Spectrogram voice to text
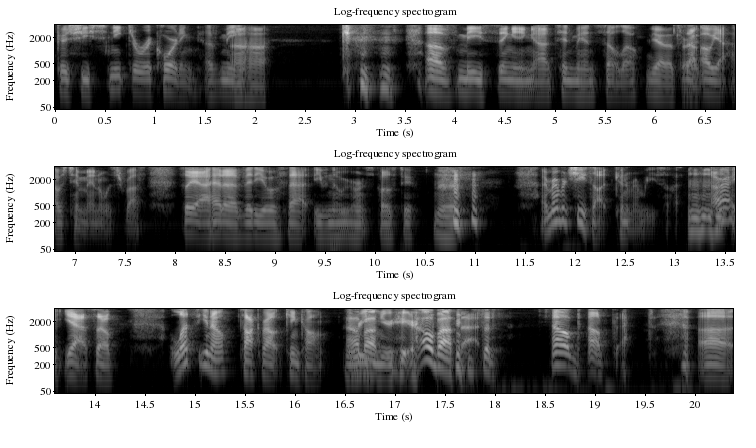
because she sneaked a recording of me Uh huh. of me singing uh, Tin Man solo. Yeah, that's So, right. oh yeah, I was Tin Man and Wizard of Oz. So yeah, I had a video of that, even though we weren't supposed to. Uh-huh. I remembered she saw it. Couldn't remember you saw it. Mhm. All right, yeah. So let's you know talk about King Kong. The How reason about- you're here. How about that? Instead of- how about that? Uh,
